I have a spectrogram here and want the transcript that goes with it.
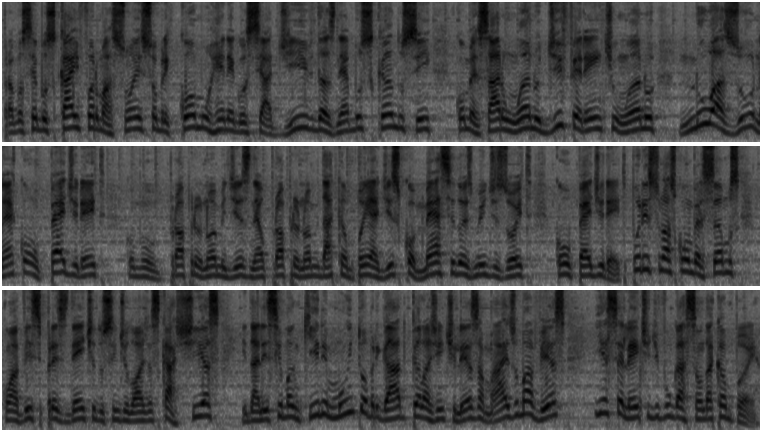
para você buscar informações sobre como renegociar dívidas, né, buscando sim começar um ano diferente, um ano no azul, né, com o pé direito, como o próprio nome diz, né, o próprio nome da campanha diz, comece 2018 com o pé direito. Por isso nós conversamos com a vice-presidente do Cindy Lojas Caxias, Idalice Manchini. Muito obrigado pela gentileza mais uma vez e excelente divulgação da campanha.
